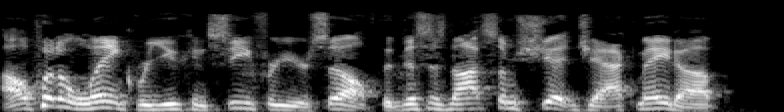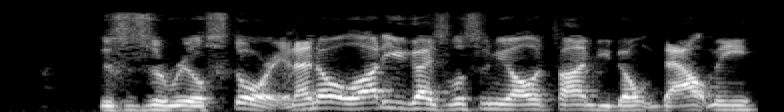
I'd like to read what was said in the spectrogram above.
I'll put a link where you can see for yourself that this is not some shit Jack made up. This is a real story. And I know a lot of you guys listen to me all the time. You don't doubt me.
